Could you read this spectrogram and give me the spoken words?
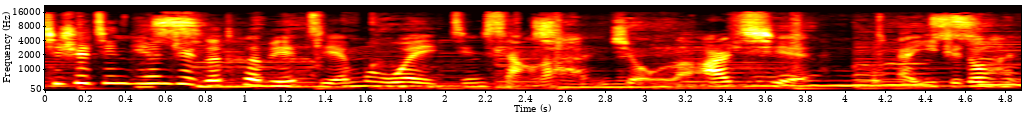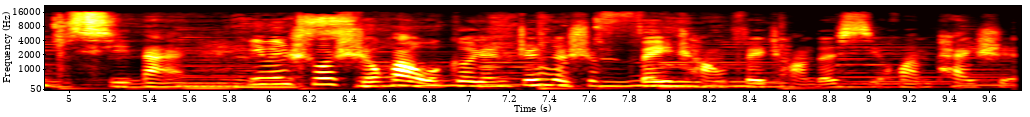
其实今天这个特别节目我已经想了很久了，而且呃一直都很期待。因为说实话，我个人真的是非常非常的喜欢派神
